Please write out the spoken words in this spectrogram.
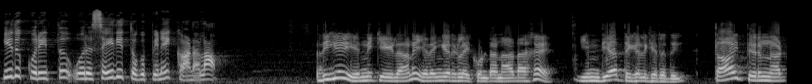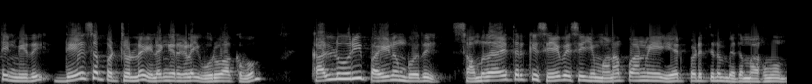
இது குறித்து ஒரு செய்தி தொகுப்பினை காணலாம். அதிக எண்ணிக்கையிலான இளைஞர்களை கொண்ட நாடாக இந்தியா திகழ்கிறது. தாய் திருநாட்டின் மீது தேசப்பற்றுள்ள இளைஞர்களை உருவாக்கவும் கல்லூரி பயிலும்போது சமுதாயத்திற்கு சேவை செய்யும் மனப்பான்மையை ஏற்படுத்திடும் விதமாகவும்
